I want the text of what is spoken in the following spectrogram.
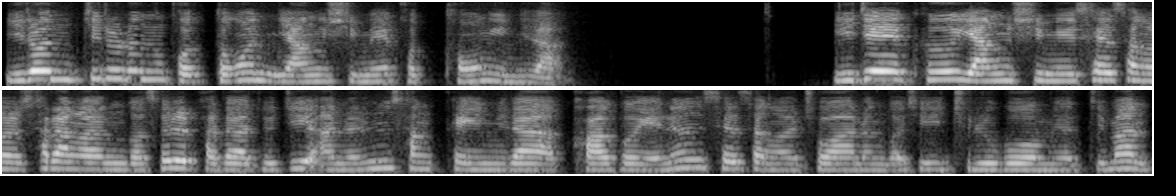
이런 찌르는 고통은 양심의 고통입니다. 이제 그 양심이 세상을 사랑하는 것을 받아주지 않은 상태입니다. 과거에는 세상을 좋아하는 것이 즐거움이었지만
